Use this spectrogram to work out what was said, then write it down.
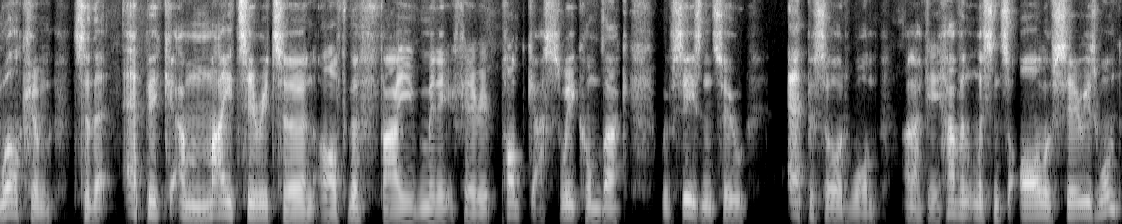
Welcome to the epic and mighty return of the Five Minute Theory podcast. We come back with season two, episode one. And if you haven't listened to all of series one,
